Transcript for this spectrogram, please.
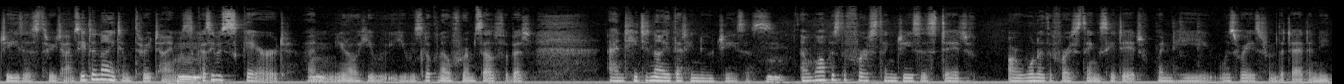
Jesus three times. He denied him three times mm. because he was scared, and mm. you know he he was looking out for himself a bit, and he denied that he knew Jesus. And what was the first thing Jesus did, or one of the first things he did when he was raised from the dead? And he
